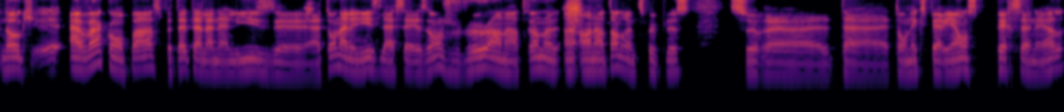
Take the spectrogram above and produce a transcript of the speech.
Donc, avant qu'on passe peut-être à l'analyse, à ton analyse de la saison, je veux en entendre, en entendre un petit peu plus sur ta, ton expérience personnelle.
